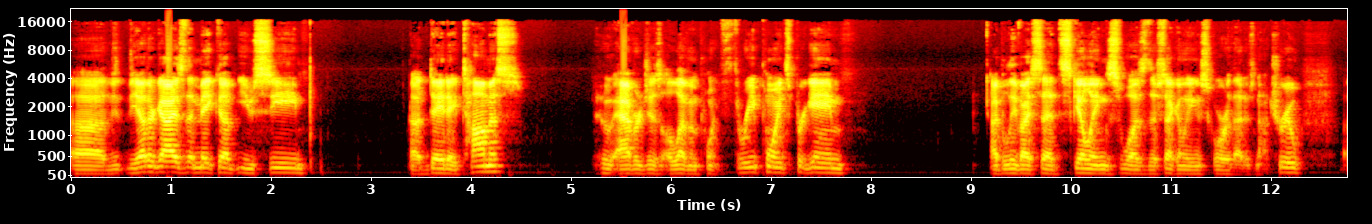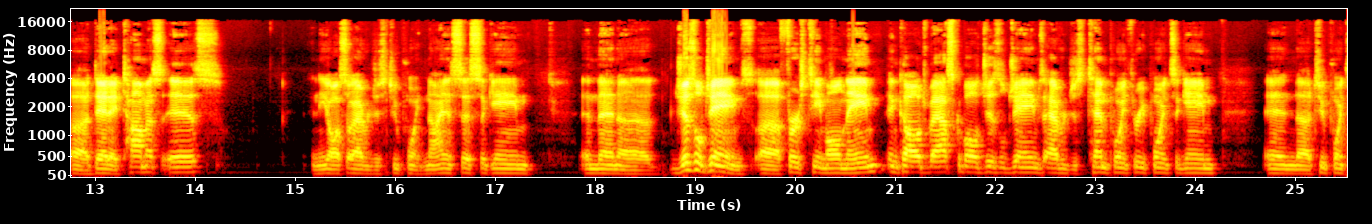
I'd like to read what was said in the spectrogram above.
Uh, the, the, other guys that make up UC, uh, Day Day Thomas, who averages 11.3 points per game. I believe I said Skillings was the second leading scorer. That is not true. Uh, Day Day Thomas is, and he also averages 2.9 assists a game. And then uh, Jizzle James, uh, first team all name in college basketball. Jizzle James averages 10.3 points a game and uh, 2.6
